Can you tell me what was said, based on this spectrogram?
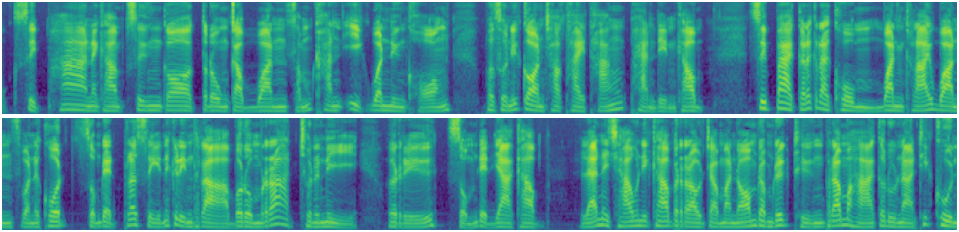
2565 นะครับ ซึ่งก็ตรงกับวันสำคัญอีกวันหนึ่งของประสนิกรชาวไทยทั้งแผ่นดินครับ 18 กรกฎาคม วันคล้ายวันสวรรคต สมเด็จพระศรีนครินทราบรมราชชนนี หรือสมเด็จย่าครับ และในเช้าวันนี้ครับเราจะมาน้อมรำลึกถึงพระมหากรุณาธิคุณ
